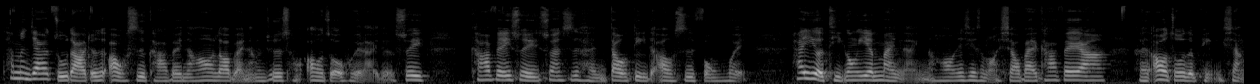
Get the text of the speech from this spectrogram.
他们家主打就是澳式咖啡，然后老板娘就是从澳洲回来的，所以咖啡所以算是很道地的澳式风味。它也有提供燕麦奶，然后那些什么小白咖啡啊，很澳洲的品相。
